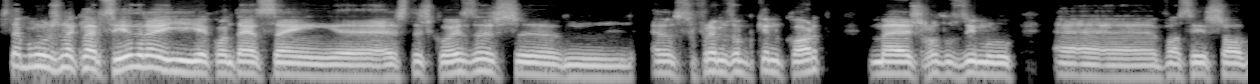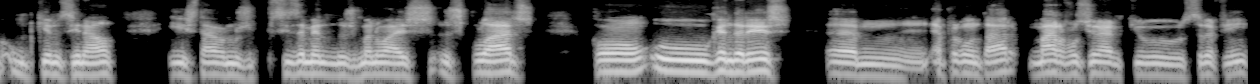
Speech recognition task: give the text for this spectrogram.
Estamos na Clepsidra e acontecem uh, estas coisas, uh, sofremos um pequeno corte, mas reduzimos-lo a vocês só um pequeno sinal e estávamos precisamente nos manuais escolares com o Gandarês um, a perguntar, mais revolucionário que o Serafim,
